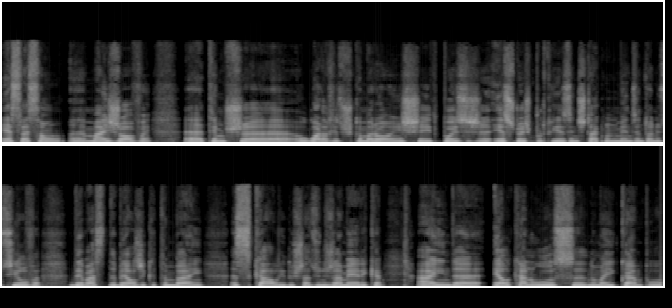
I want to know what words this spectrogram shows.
é a seleção uh, mais jovem. Uh, temos uh, o guarda-redes dos Camarões e depois esses dois portugueses em destaque, Nuno Mendes e António Silva, Debasse da Bélgica também, a Scali dos Estados Unidos da América, há ainda El Canous no meio campo,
